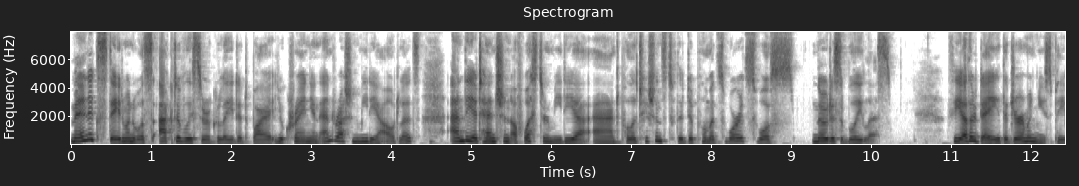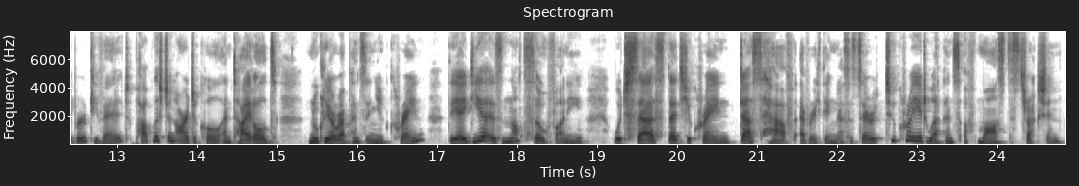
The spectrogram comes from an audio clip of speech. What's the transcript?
Melnik's statement was actively circulated by Ukrainian and Russian media outlets, and the attention of Western media and politicians to the diplomat's words was noticeably less. The other day, the German newspaper Die Welt published an article entitled Nuclear Weapons in Ukraine. The idea is not so funny, which says that Ukraine does have everything necessary to create weapons of mass destruction.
